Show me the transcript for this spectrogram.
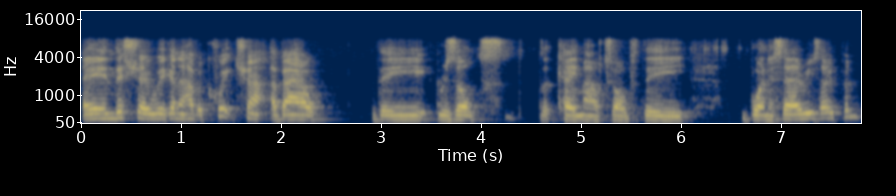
In this show, we're going to have a quick chat about the results that came out of the Buenos Aires Open.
